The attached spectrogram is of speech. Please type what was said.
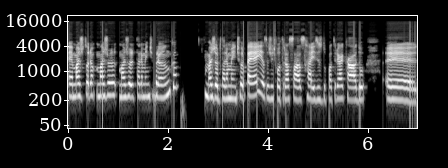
é majoritariamente branca, majoritariamente europeia, se a gente for traçar as raízes do patriarcado, é,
